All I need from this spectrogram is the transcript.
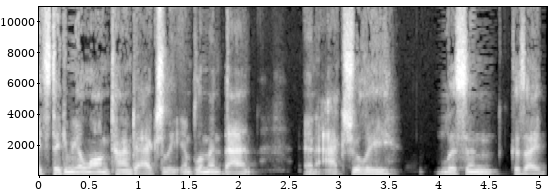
It's taken me a long time to actually implement that and actually listen because I,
